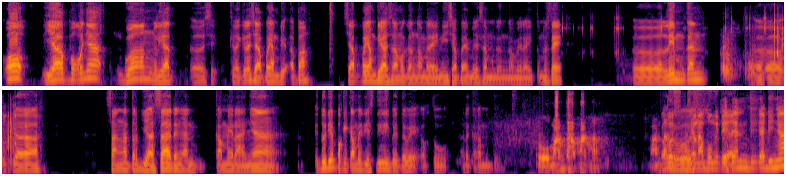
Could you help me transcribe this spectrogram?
Oh, ya pokoknya gua ngelihat si- kira-kira siapa yang bi- apa? Siapa yang biasa megang kamera ini, siapa yang biasa megang kamera itu. Maksudnya eh, Lim kan eh, udah sangat terbiasa dengan kameranya. Itu dia pakai kamera dia sendiri BTW waktu rekam itu. Oh, mantap, mantap. Mantap. Bagus, Terus- hasil nabung itu ya. Dan jadinya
